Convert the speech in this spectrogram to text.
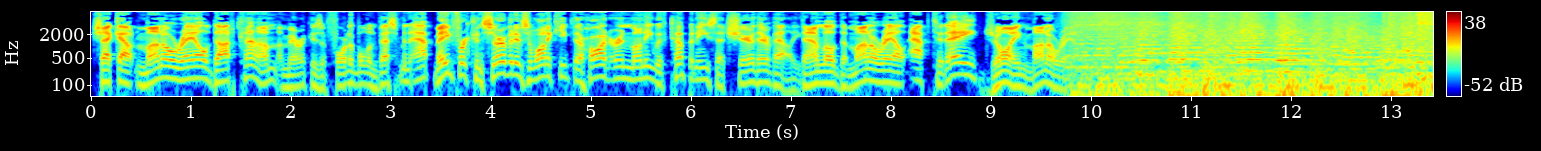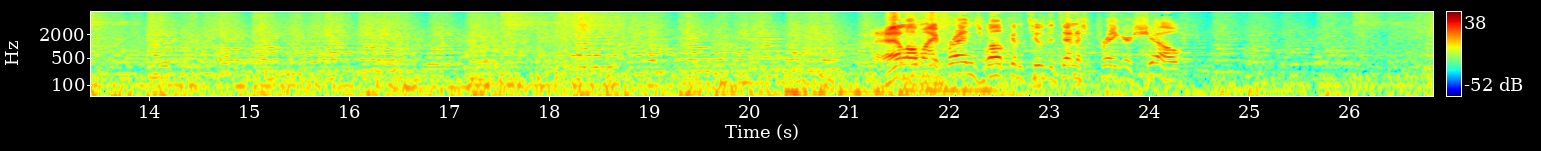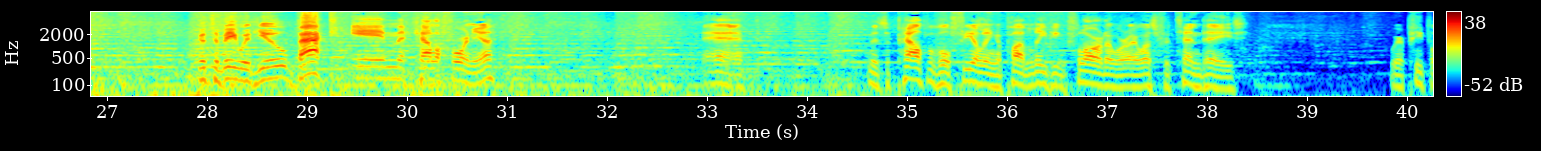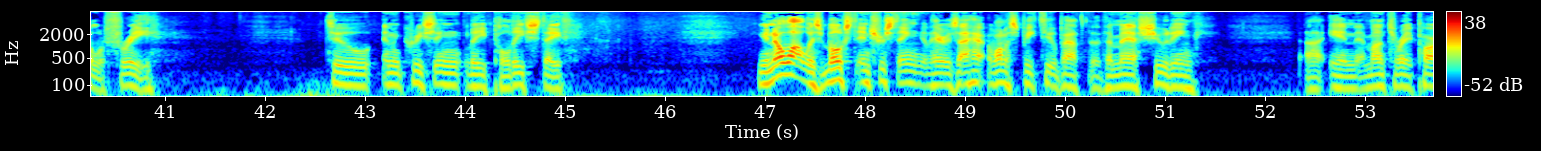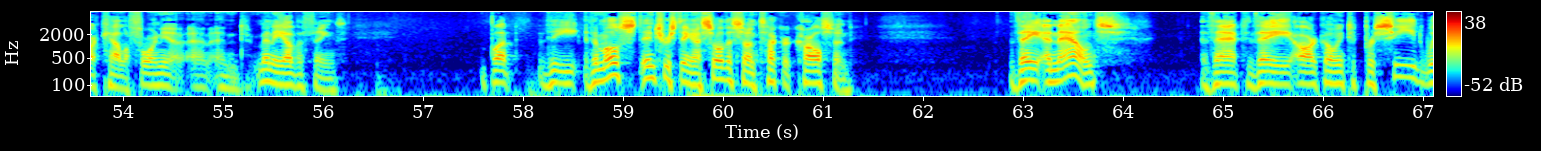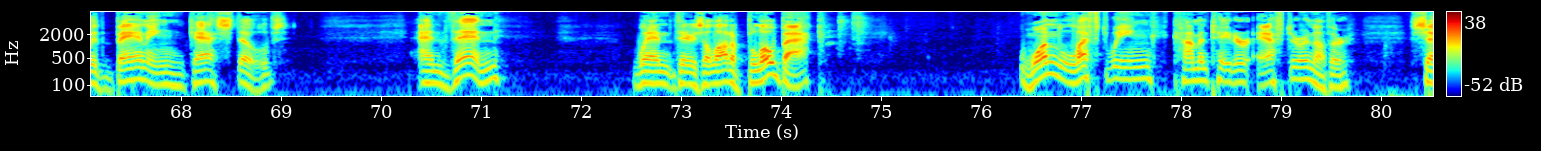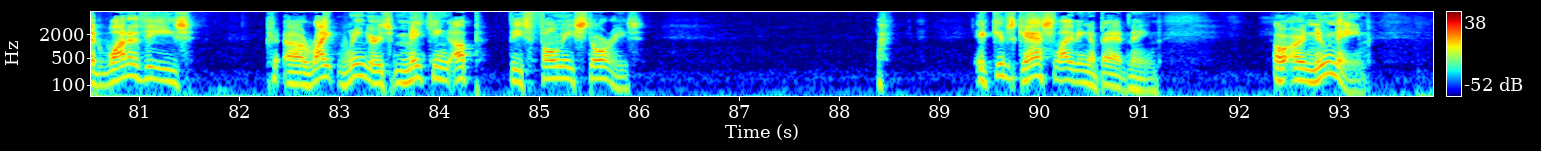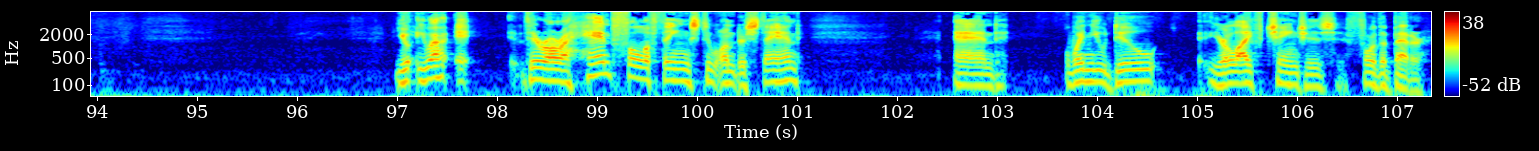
Check out monorail.com, America's affordable investment app made for conservatives who want to keep their hard earned money with companies that share their values. Download the Monorail app today. Join Monorail. Hello, my friends. Welcome to the Dennis Prager Show. Good to be with you back in California. And there's a palpable feeling upon leaving Florida, where I was for 10 days, where people are free, to an increasingly police state. You know what was most interesting? There is I, ha- I want to speak to you about the, the mass shooting uh, in Monterey Park, California, and, and many other things. But the the most interesting, I saw this on Tucker Carlson. They announce that they are going to proceed with banning gas stoves, and then when there's a lot of blowback one left wing commentator after another said, What are these uh, right wingers making up these phony stories? It gives gaslighting a bad name or, or a new name. You, you are, it, there are a handful of things to understand, and when you do, your life changes for the better.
